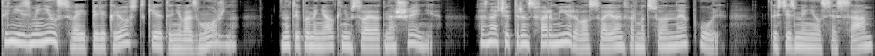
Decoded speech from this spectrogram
Ты не изменил свои перекрестки, это невозможно, но ты поменял к ним свое отношение, а значит, трансформировал свое информационное поле, то есть изменился сам,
